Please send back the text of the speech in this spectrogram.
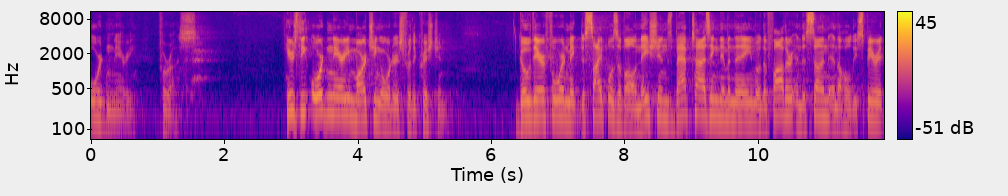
ordinary for us. Here's the ordinary marching orders for the Christian Go therefore and make disciples of all nations, baptizing them in the name of the Father and the Son and the Holy Spirit,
